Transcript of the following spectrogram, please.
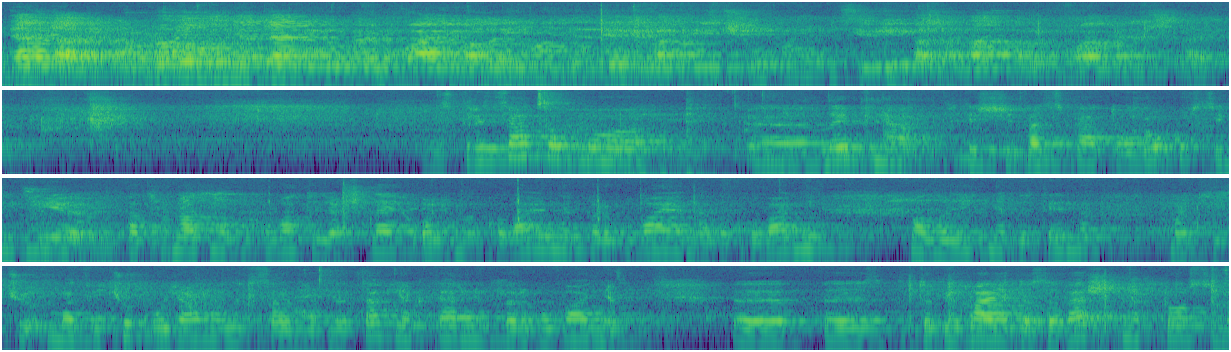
Йдемо продовження терміну перебування малолітньої дитини Матвійчук в сім'ї патронатного вихователя член. З 30 е, липня 2025 року в сім'ї патронатного вихователя Шлейх Ольги Миколаївни перебуває на вихованні малолітня дитина Матвійчук, Матвійчук Уляна Олександрівна. Так як термін перебування е, е, добігає до завершення, просимо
